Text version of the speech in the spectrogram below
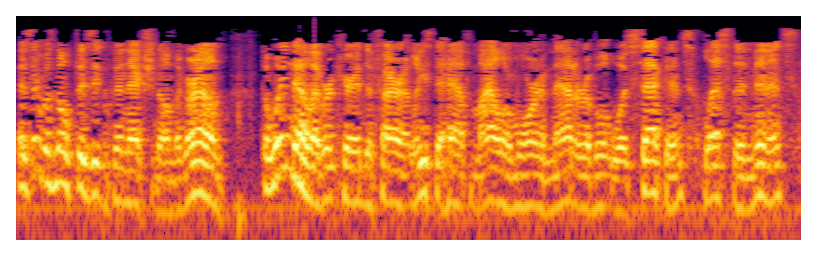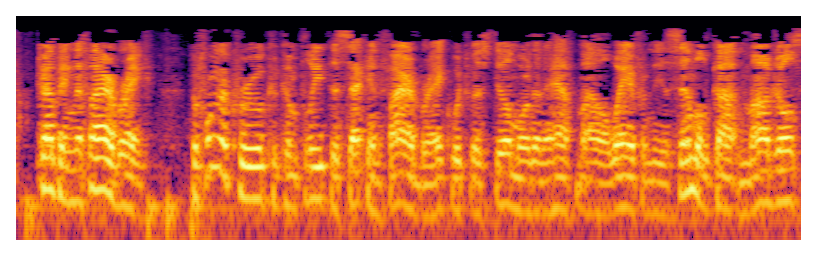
as there was no physical connection on the ground. The wind, however, carried the fire at least a half mile or more in a matter of what was seconds, less than minutes, jumping the fire break. Before the crew could complete the second fire break, which was still more than a half mile away from the assembled cotton modules,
